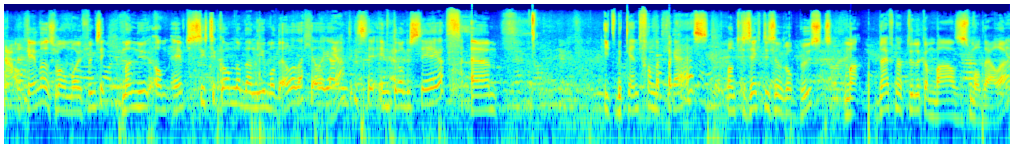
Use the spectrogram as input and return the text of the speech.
nou, oké, maar dat is wel een mooie functie. Maar nu om eventjes terug te komen op dat nieuwe model dat je al gaat Ja. introduce- introduceren. Ehm, iets bekend van de prijs? Want je zegt het is een robuust, maar het blijft natuurlijk een basismodel. Hè?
